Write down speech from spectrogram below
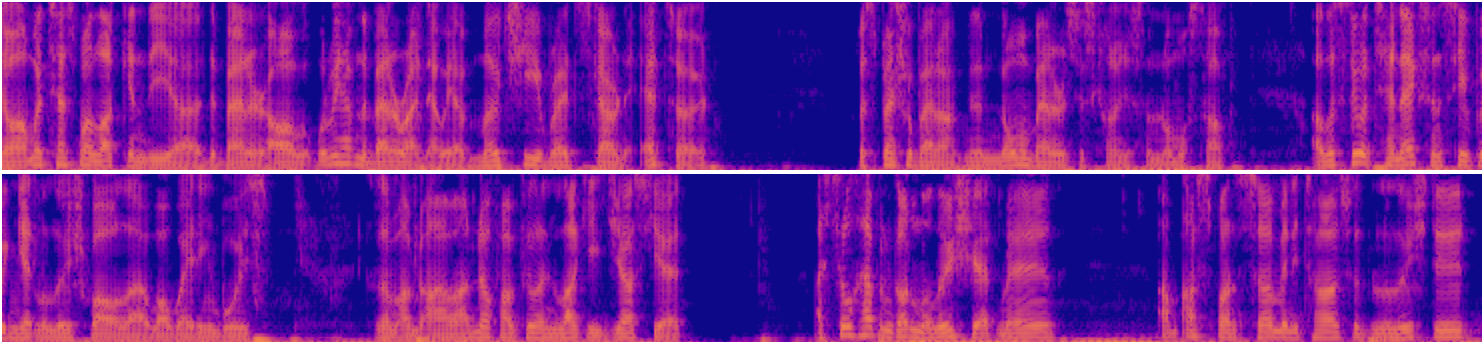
No, I'm gonna test my luck in the uh, the banner. Oh, what do we have in the banner right now? We have Mochi, Red Scar, and Eto. The special banner. The normal banner is just kind of just some normal stuff. Uh, let's do a 10x and see if we can get Lelouch while uh, while waiting, boys. Because I'm, I'm I don't know if I'm feeling lucky just yet. I still haven't gotten Lelouch yet, man. i have spun so many times with Lelouch, dude.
